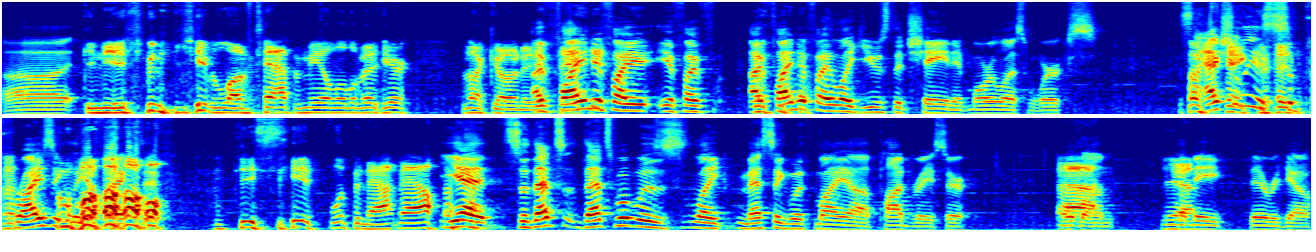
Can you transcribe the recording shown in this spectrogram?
Uh, Can you can you keep love tapping me a little bit here? I'm not going to. I find if I if I I find if I like use the chain, it more or less works. This Okay, actually is surprisingly Whoa! effective. Do you see it flipping out now? Yeah, so that's that's what was like messing with my uh, pod racer. Hold Ah, on. yeah. Let me. There we go.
